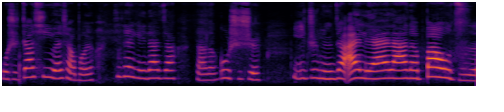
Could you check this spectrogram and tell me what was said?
我是张希元小朋友。今天给大家讲的故事是一只名叫艾丽艾拉的豹子。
